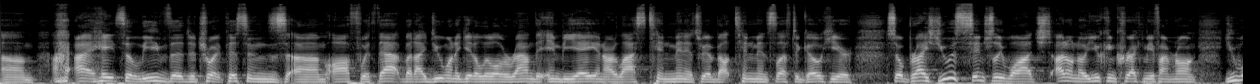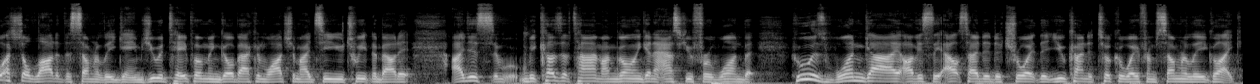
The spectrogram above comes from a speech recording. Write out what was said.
um, I, I, hate to leave the Detroit Pistons um, off with that, but I do want to get a little around the NBA in our last 10 minutes. We have about 10 minutes left to go here. So Bryce, you essentially watched. I don't know. You can correct me if I'm wrong. You watched a lot of the summer league games. You would tape them and go back and watch them. I'd see you tweeting about it. I just because of time, I'm only going to ask you for one, but who is one guy, obviously outside of Detroit, that you kind of took away from Summer League? Like,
